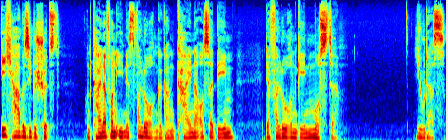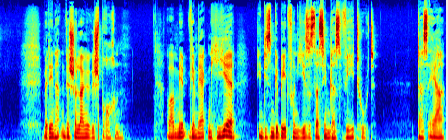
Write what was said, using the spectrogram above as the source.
Ich habe sie beschützt, und keiner von ihnen ist verloren gegangen, keiner außer dem, der verloren gehen musste. Judas. Über den hatten wir schon lange gesprochen. Aber wir, merken hier in diesem Gebet von Jesus, dass ihm das wehtut. Dass er,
